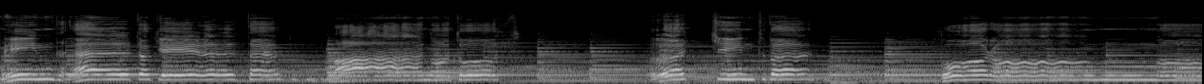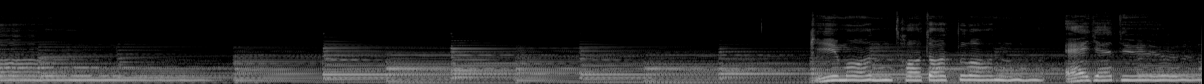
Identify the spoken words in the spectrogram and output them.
mind eltökéltebb bánatot, löttyintve poharammal. Kimondhatatlan egyedül,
